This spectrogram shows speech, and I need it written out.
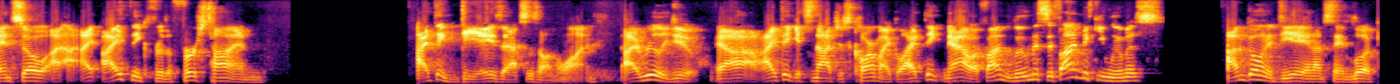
And so I, I, I think for the first time I think DA's ass is on the line. I really do. I, I think it's not just Carmichael. I think now, if I'm Loomis, if I'm Mickey Loomis, I'm going to DA and I'm saying, look,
